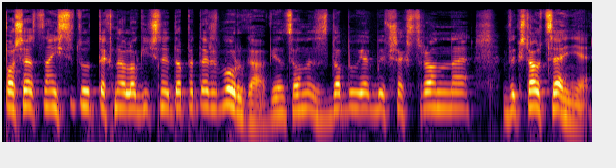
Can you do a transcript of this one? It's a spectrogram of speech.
poszedł na Instytut Technologiczny do Petersburga, więc on zdobył jakby wszechstronne wykształcenie.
